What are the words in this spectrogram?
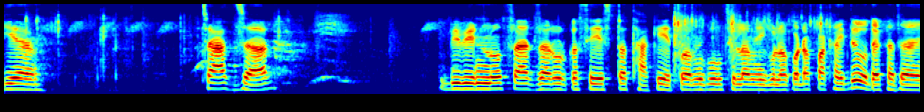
গিয়ে চার্জার। বিভিন্ন চার্জার ওর কাছে এক্সট্রা থাকে, তো আমি বলছিলাম, এগুলা কটা পাঠাই দিও, দেখা যায়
